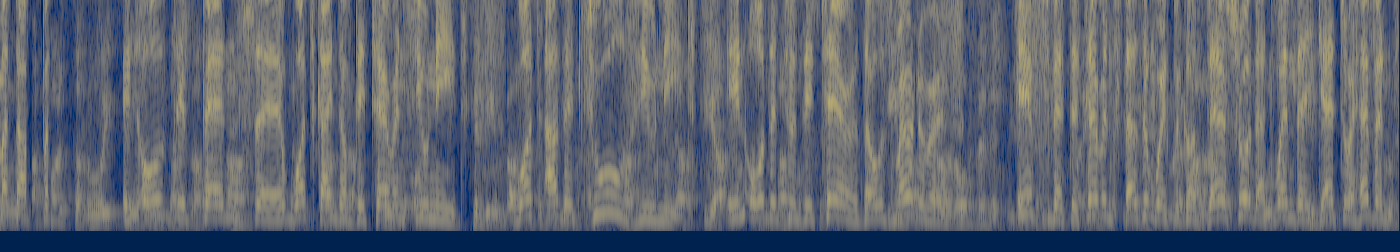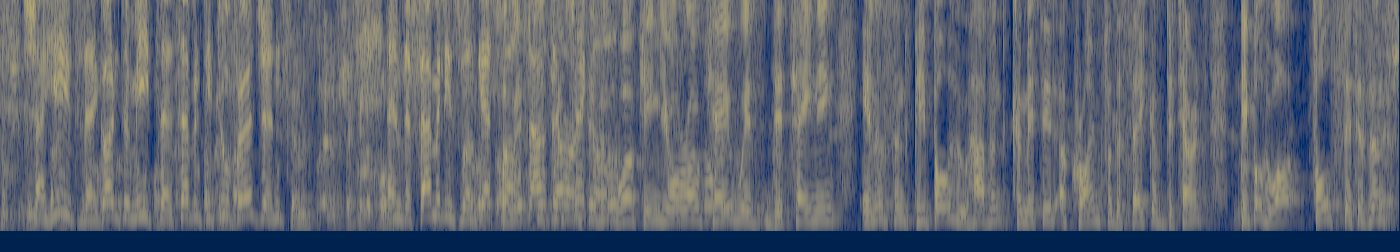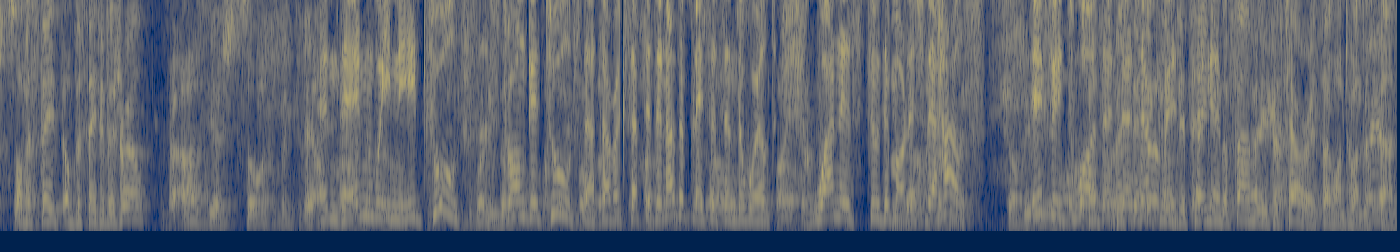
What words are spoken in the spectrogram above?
It all depends uh, what kind of deterrence you need, what are the tools you need in order to deter those murderers. If the deterrence doesn't work, because they're sure that when they get to heaven, shaheeds, they're going to meet uh, 72 virgins, and the families will get so 12,000 shekels. isn't working, you're okay with detaining innocent people who haven't committed a crime for the sake of deterrence, people who are full citizens of a state of the state of Israel. And then we need tools, stronger tools that are accepted in other places in the world. One is to demolish the house. If it was a, terrorist. terrorist, detaining the families of terrorists, I want to understand.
